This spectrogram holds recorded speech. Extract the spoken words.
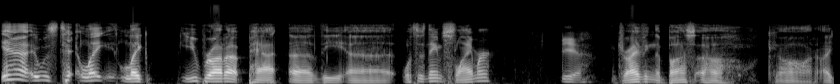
Yeah, it was t- like like you brought up Pat, uh, the uh, what's his name, Slimer, Yeah, driving the bus. Oh God, I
